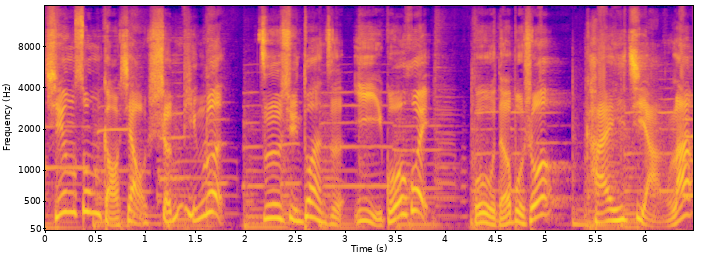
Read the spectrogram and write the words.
轻松搞笑神评论，资讯段子一锅烩。不得不说，开讲了。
